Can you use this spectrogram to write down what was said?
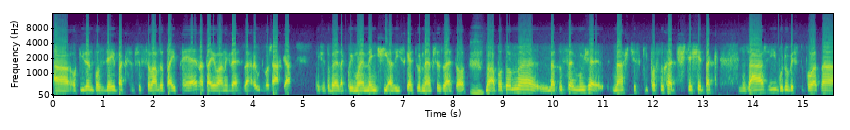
a o týden později pak se přesouvám do Taipei na Tajvan, kde zahraju Dvořáka. Takže to bude takový moje menší azijské turné přes léto. Mm. No a potom eh, na to se může náš český posluchač těšit, tak v září budu vystupovat na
